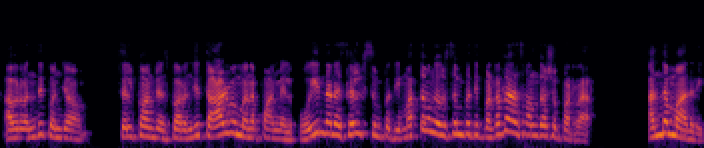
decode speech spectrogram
அவர் வந்து கொஞ்சம் செல்ஃப் கான்பிடன்ஸ் குறைஞ்சு தாழ்வு மனப்பான்மையில போய் இந்த செல்ஃப் சிம்பத்தி மத்தவங்க ஒரு சிம்பத்தி பண்றது அதை சந்தோஷப்படுறார். அந்த மாதிரி.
